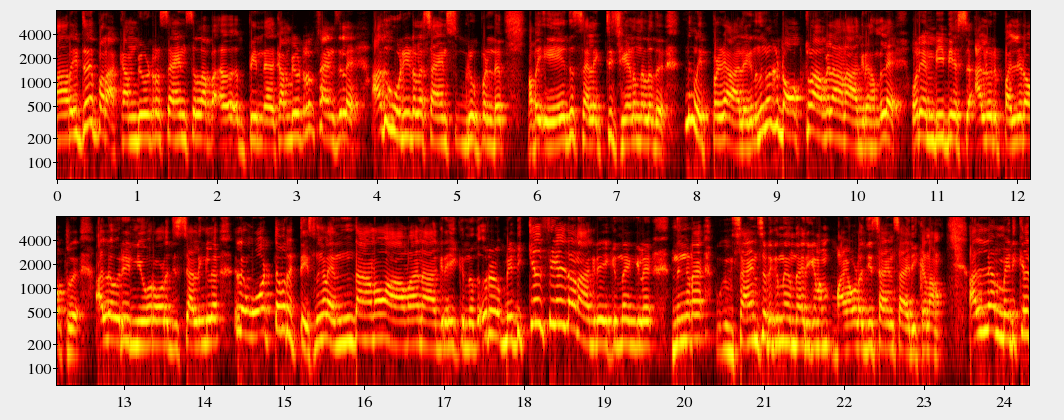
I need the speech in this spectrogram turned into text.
മാറിയിട്ട് പറ കമ്പ്യൂട്ടർ സയൻസ് ഉള്ള പിന്നെ കമ്പ്യൂട്ടർ സയൻസ് അല്ലേ അത് കൂടിയിട്ടുള്ള സയൻസ് ഗ്രൂപ്പ് ഉണ്ട്. അപ്പൊ ഏത് സെലക്ട് ചെയ്യണം എന്നുള്ളത് നിങ്ങൾ ഇപ്പോഴേ ആലോചിക്കണം. നിങ്ങൾക്ക് ഡോക്ടർ ആവലാണ് ആഗ്രഹം അല്ലേ? ഒരു എം ബി ബി എസ് അല്ല ഒരു പല്ല് ഡോക്ടർ അല്ല ഒരു ന്യൂറോളജിസ്റ്റ് അല്ലെങ്കിൽ അല്ലെ വാട്ട് എവർ ഇറ്റ് ഈസ് നിങ്ങൾ എന്താണോ ആവാൻ ആഗ്രഹിക്കുന്നത് ആഗ്രഹിക്കുന്നത്? ഒരു മെഡിക്കൽ ഫീൽഡാണ് ആഗ്രഹിക്കുന്നതെങ്കിൽ നിങ്ങളുടെ സയൻസ് എടുക്കുന്നത് എന്തായിരിക്കണം? ബയോളജി സയൻസ് ആയിരിക്കണം. അല്ല മെഡിക്കൽ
